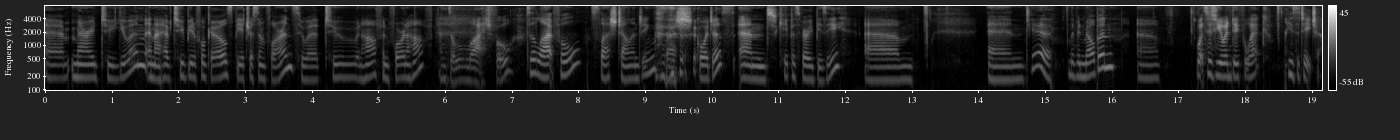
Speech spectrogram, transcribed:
am married to Ewan, and I have two beautiful girls, Beatrice and Florence, who are two and a half and four and a half. And delightful. Delightful slash challenging slash gorgeous, and keep us very busy. Um, and yeah, live in Melbourne. Uh, What does Ewan do for work? he's a teacher.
